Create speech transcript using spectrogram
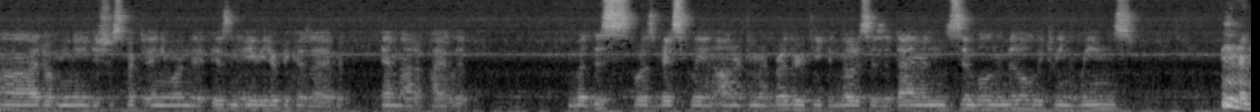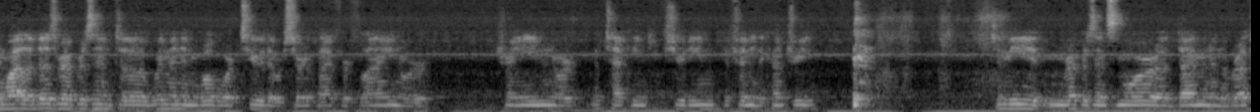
Uh, I don't mean any disrespect to anyone that is an aviator because I am not a pilot. But this was basically an honor to my brother. If you can notice, there's a diamond symbol in the middle between the wings. and while it does represent uh, women in World War II that were certified for flying or training or attacking, shooting, defending the country, to me it represents more a diamond in the rough.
